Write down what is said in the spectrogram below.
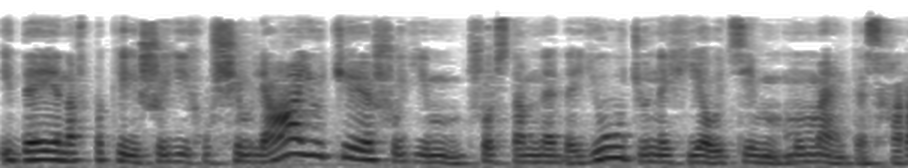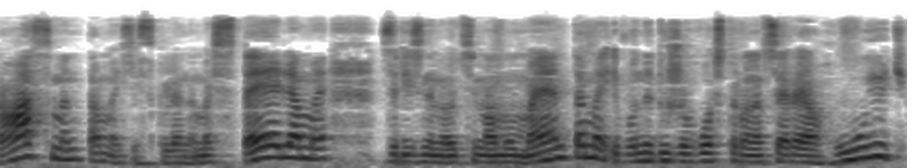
ідея навпаки, що їх ущемляють, е, що їм щось там не дають. У них є оці моменти з харасментами, зі скляними стелями, з різними оціма моментами, і вони дуже гостро на це реагують.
